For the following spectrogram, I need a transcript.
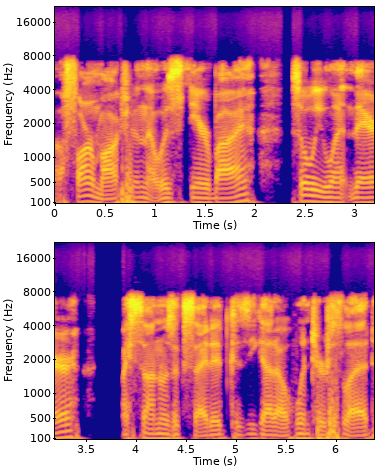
a farm auction that was nearby, so we went there. My son was excited because he got a winter sled,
